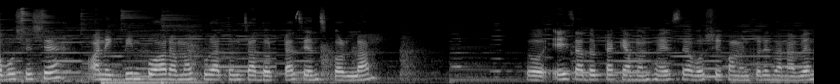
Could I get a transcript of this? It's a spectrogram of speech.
অবশেষে অনেক দিন পর আমার পুরাতন চাদরটা চেঞ্জ করলাম। তো এই চাদরটা কেমন হয়েছে অবশ্যই কমেন্ট করে জানাবেন।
